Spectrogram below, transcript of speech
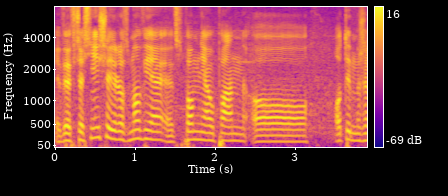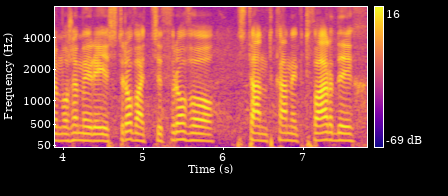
We wcześniejszej rozmowie wspomniał Pan o, o tym, że możemy rejestrować cyfrowo stan tkanek twardych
